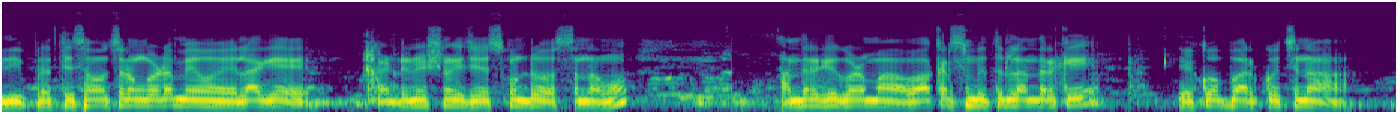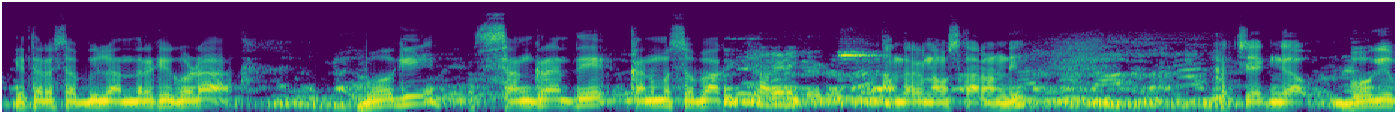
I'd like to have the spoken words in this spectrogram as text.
ఇది ప్రతి సంవత్సరం కూడా మేము ఇలాగే కంటిన్యూషన్గా చేసుకుంటూ వస్తున్నాము. అందరికీ కూడా మా వాకర్స్ మిత్రులందరికీ ఎకో పార్క్ వచ్చిన ఇతర సభ్యులందరికీ కూడా భోగి సంక్రాంతి కనుమ శుభా అందరికి నమస్కారం అండి. ప్రత్యేకంగా భోగి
